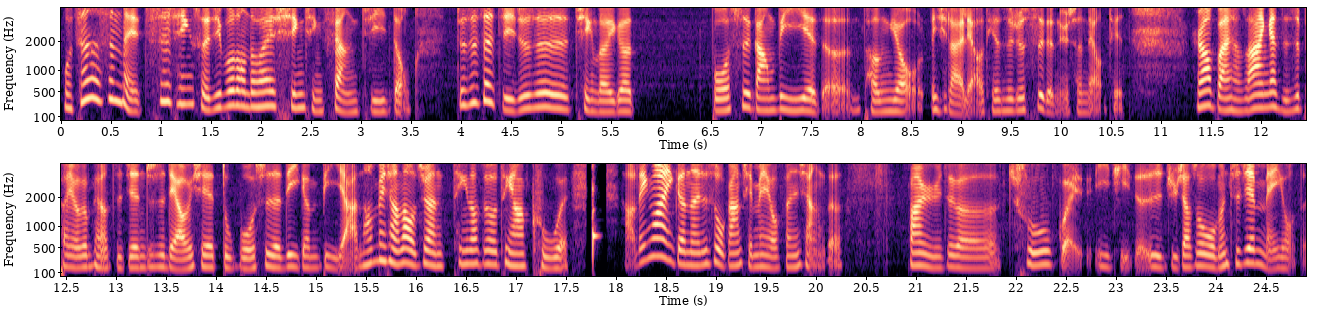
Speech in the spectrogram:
我真的是每次听随机波动都会心情非常激动。就是这集就是请了一个博士刚毕业的朋友一起来聊天，所以就四个女生聊天。然后本来想说啊，应该只是朋友跟朋友之间就是聊一些读博士的利跟弊啊，然后没想到我居然听到最后听到哭诶。好，另外一个呢，就是我刚前面有分享的关于这个出轨议题的日剧，叫做《我们之间没有的》。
